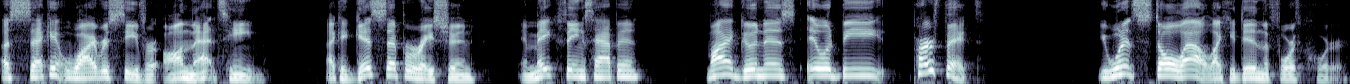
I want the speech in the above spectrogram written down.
a second wide receiver on that team that could get separation and make things happen, my goodness, it would be perfect. You wouldn't stall out like you did in the fourth quarter,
